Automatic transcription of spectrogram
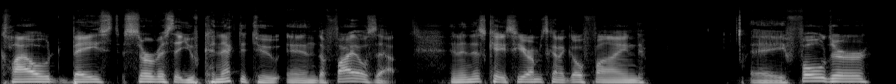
cloud based service that you've connected to in the Files app. And in this case here, I'm just going to go find a folder.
